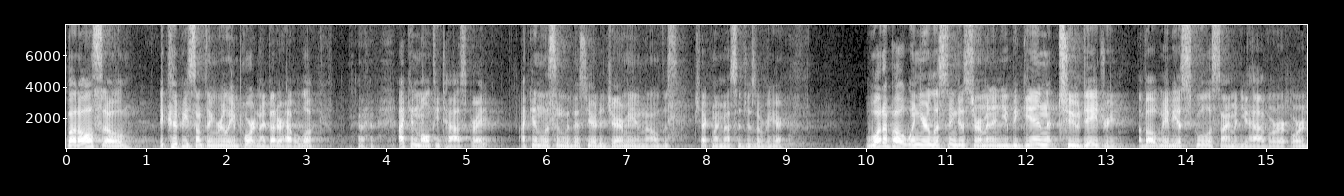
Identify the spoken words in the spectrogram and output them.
But also, it could be something really important. I better have a look. I can multitask, right? I can listen with this ear to Jeremy and I'll just check my messages over here. What about when you're listening to a sermon and you begin to daydream about maybe a school assignment you have or, or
